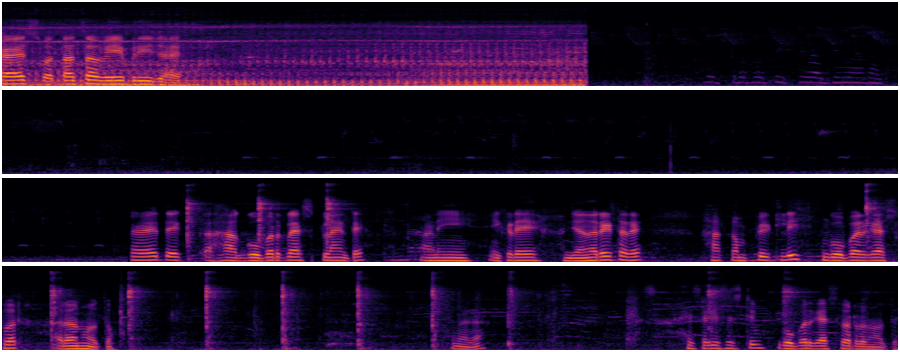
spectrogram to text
आहे स्वतःचा वे ब्रिज आहे. छत्रपती शिवाजी महाराज. शाळेत एक हा गोबर गॅस प्लांट आहे आणि इकडे जनरेटर आहे. हा कम्प्लिटली गोबर गॅसवर रन होतो. बघा. हे सगळी सिस्टीम गोबर गॅसवर रन होते.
